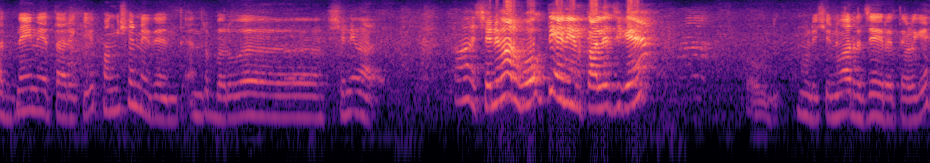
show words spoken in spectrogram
ಹದಿನೈದನೇ ತಾರೀಕಿಗೆ ಫಂಕ್ಷನ್ ಇದೆ ಅಂತೆ ಅಂದರೆ ಬರುವ ಶನಿವಾರ. ಹಾಂ ಶನಿವಾರ ಹೋಗ್ತೀಯ ನೀನು ಕಾಲೇಜಿಗೆ? ಹೌದು. ನೋಡಿ ಶನಿವಾರ ರಜೆ ಇರುತ್ತೆ ಅವಳಿಗೆ.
